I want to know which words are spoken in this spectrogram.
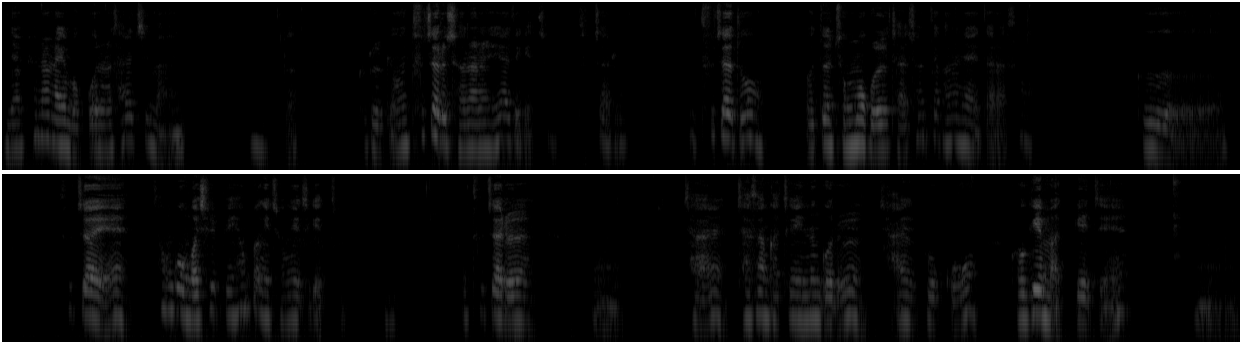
그냥 편안하게 먹고는 살지만 음, 그러니까 그럴 경우는 투자로 전환을 해야 되겠죠. 투자로 투자도 어떤 종목을 잘 선택하느냐에 따라서 그 투자의 성공과 실패의 형방이 정해지겠죠. 그 투자를 어, 잘 자산 가치가 있는 거를 잘 보고 거기에 맞게 이제 어,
